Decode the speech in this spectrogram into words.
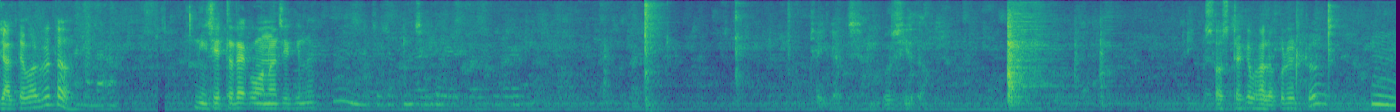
জ্বালতে পারবে তো? নিচেরটা দেখো অন আছে কিনা। ঠিক আছে বসিয়ে দাও। সসটাকে ভালো করে একটু হুম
